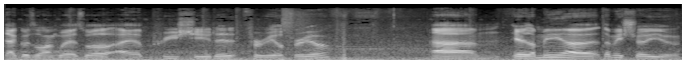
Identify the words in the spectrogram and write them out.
that goes a long way as well. I appreciate it for real, for real. Um, here, let me uh, let me show you.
